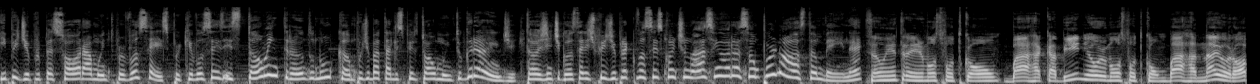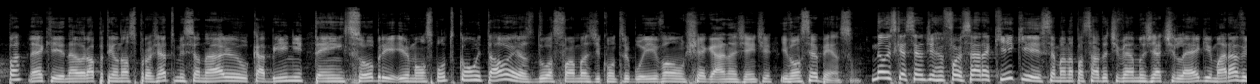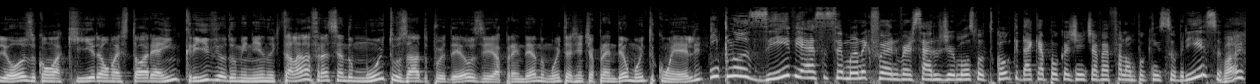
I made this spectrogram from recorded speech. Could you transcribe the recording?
e pedir pro pessoal orar muito por vocês, porque vocês estão entrando num campo de batalha espiritual muito grande. Então, a gente gostaria de pedir para que vocês continuassem a oração por nós também, né? Então entra em irmãos.com barra cabine ou irmãos.com barra na Europa, né? Que na Europa tem o nosso projeto missionário, o cabine tem sobre irmãos.com e tal. E as duas formas de contribuir vão chegar na gente e vão ser bênção. Não esquecendo de reforçar aqui que semana passada tivemos jet lag maravilhoso com o Akira, uma história incrível do menino que tá lá na França sendo muito usado por Deus e aprendendo muito. A gente aprendeu muito com ele. Inclusive, essa semana que foi o aniversário de irmãos.com, que daqui a pouco a gente já vai falar um pouquinho sobre isso. Vai?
